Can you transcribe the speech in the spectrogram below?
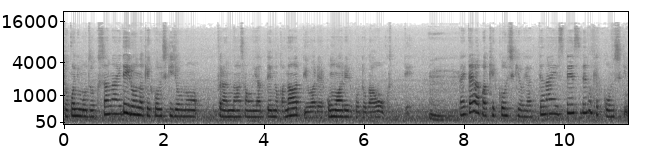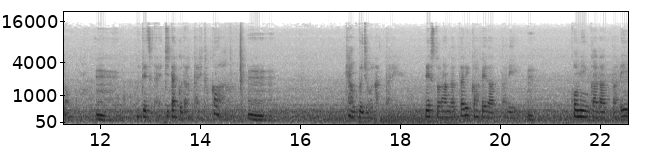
どこにも属さないでいろんな結婚式場のプランナーさんをやってんのかなって言われ思われることが多くって。うん。大体はまあ結婚式をやってないスペースでの結婚式のうんお手伝い自宅だったりとかうんキャンプ場だったりレストランだったりカフェだったりうん古民家だったり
